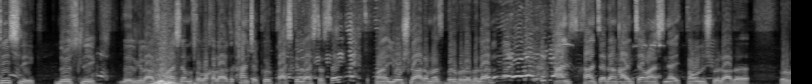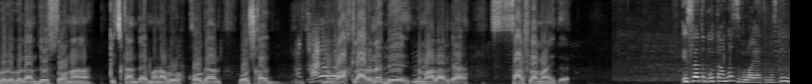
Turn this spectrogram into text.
tinchlik do'stlik belgilasi. Mana shunday musobaqalarni qancha ko'p tashkillashtirsak mana yoshlarimiz bir biri bilan qanchadan qancha mana shunday tonish bo'ladi. Bir biri bilan do'stona hech qanday mana bu qolgan boshqa vaqtlarini nimalarga sarflamaydi. Eslatib o'tamiz viloyatimizning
